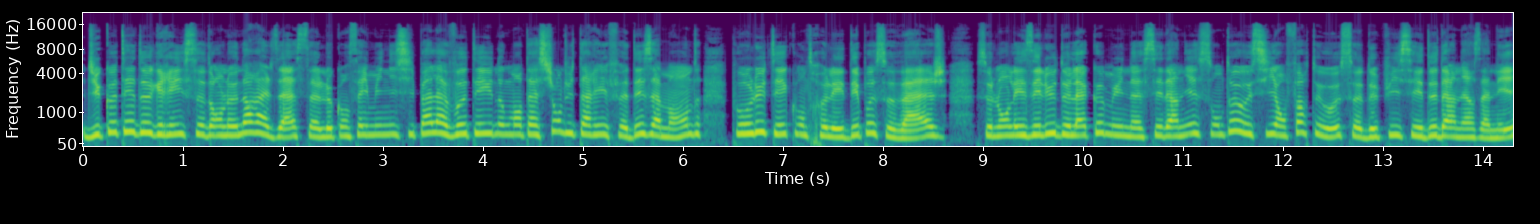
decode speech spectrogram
Du côté de Gris, dans le Nord Alsace, le conseil municipal a voté une augmentation du tarif des amendes pour lutter contre les dépôts sauvages. Selon les élus de la commune. Ces derniers sont eux aussi en forte hausse depuis ces deux dernières années.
